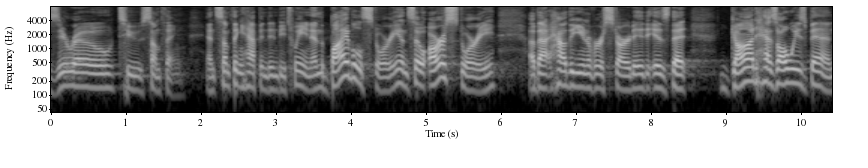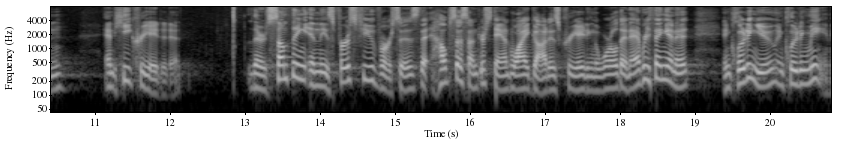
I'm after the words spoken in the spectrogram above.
Zero to something. And something happened in between. And the Bible story, and so our story about how the universe started, is that God has always been, and He created it. There's something in these first few verses that helps us understand why God is creating the world and everything in it, including you, including me.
